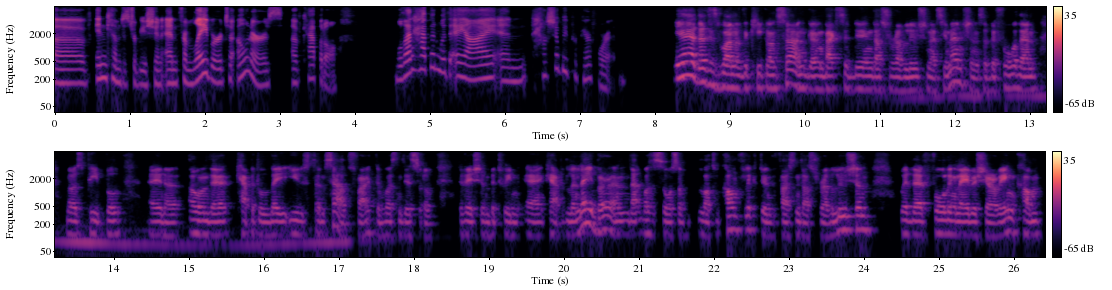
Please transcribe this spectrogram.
of income distribution and from labor to owners of capital. Will that happen with AI and how should we prepare for it? Yeah, that is one of the key concerns going back to the industrial revolution, as you mentioned. So before then, most people, uh, you know, own the capital they used themselves, right? There wasn't this sort of division between uh, capital and labor, and that was a source of lots of conflict during the first industrial revolution. With the falling labor share of income,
